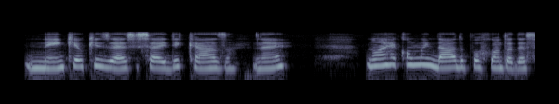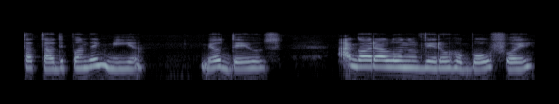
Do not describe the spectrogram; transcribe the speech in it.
nem que eu quisesse sair de casa, né? Não é recomendado por conta dessa tal de pandemia. Meu Deus, agora aluno virou robô, foi?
